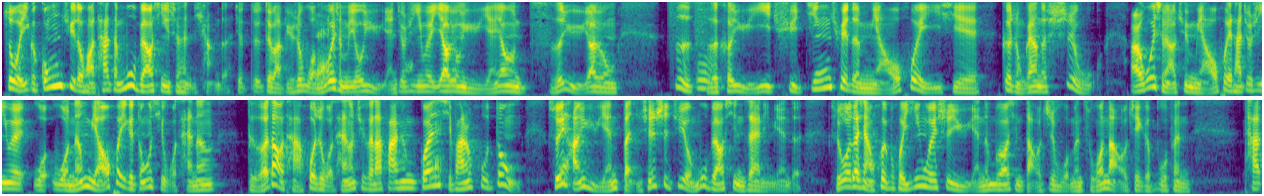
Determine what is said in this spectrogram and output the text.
作为一个工具的话，它的目标性是很强的，就对对吧？比如说，我们为什么有语言，就是因为要用语言，要用词语，要用字词和语义去精确的描绘一些各种各样的事物。而为什么要去描绘它，就是因为我我能描绘一个东西，我才能。得到它，或者我才能去和它发生关系、发生互动。所以，好像语言本身是具有目标性在里面的。所以我在想，会不会因为是语言的目标性，导致我们左脑这个部分，它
